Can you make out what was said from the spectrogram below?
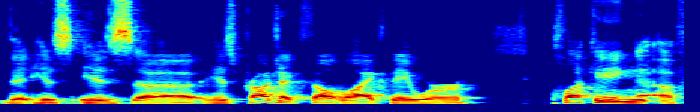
that his his uh, his project felt like they were plucking a,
